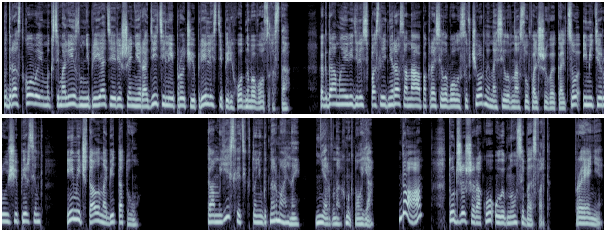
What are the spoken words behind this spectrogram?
Подростковый максимализм, неприятие решений родителей и прочие прелести переходного возраста. Когда мы виделись в последний раз, она покрасила волосы в черный, носила в носу фальшивое кольцо, имитирующее пирсинг, и мечтала набить тату. «Там есть хоть кто-нибудь нормальный?» — нервно хмыкнула я. «Да», — тут же широко улыбнулся Бесфорд. «Фрэнни.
